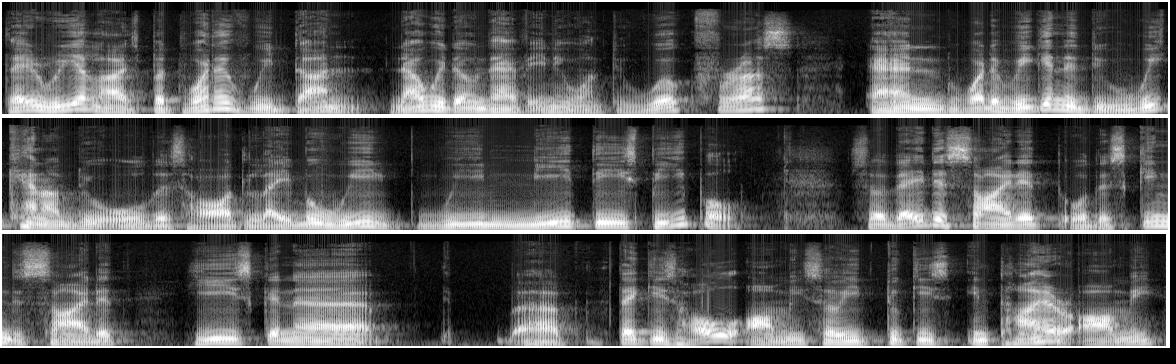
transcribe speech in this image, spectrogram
they realized, but what have we done? Now we don't have anyone to work for us. And what are we going to do? We cannot do all this hard labor. We, we need these people. So they decided, or this king decided, he's going to uh, take his whole army. So he took his entire army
